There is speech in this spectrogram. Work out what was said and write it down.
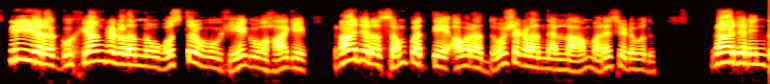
ಸ್ತ್ರೀಯರ ಗುಹ್ಯಾಂಗಗಳನ್ನು, ವಸ್ತ್ರವು ಹೇಗೋ ಹಾಗೆ ರಾಜರ ಸಂಪತ್ತೇ ಅವರ ದೋಷಗಳನ್ನೆಲ್ಲ ಮರೆಸಿಡುವುದು. ರಾಜನಿಂದ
